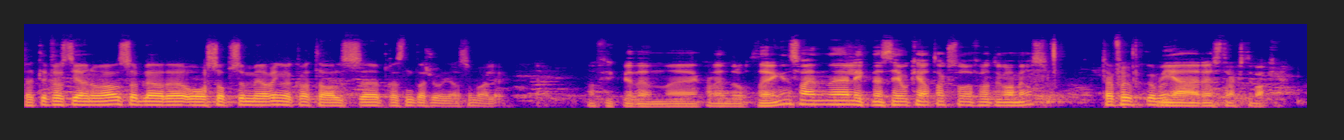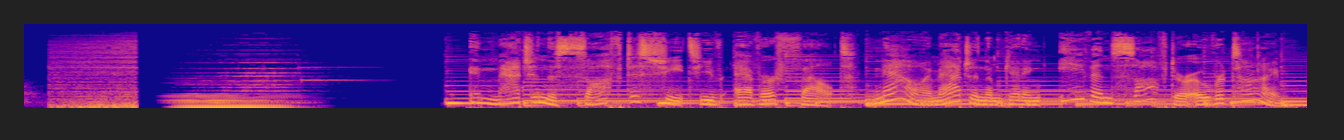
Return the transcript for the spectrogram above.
31.1 så blir det årsoppsummering og kvartalspresentasjon, ja, som vanlig. Da fikk vi den eh, kalenderoppdateringen. Svein eh, Liknes i OKEA, takk for at du var med oss. Takk for at du kom. Vi er straks tilbake. Imagine the softest sheets you've ever felt. Now imagine them getting even softer over time.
